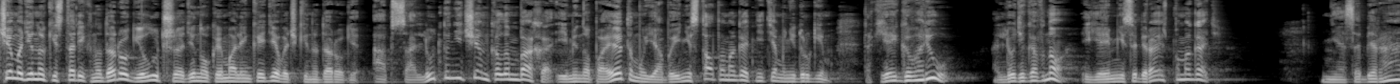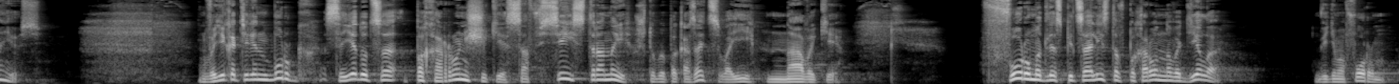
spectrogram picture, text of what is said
Чем одинокий старик на дороге лучше одинокой маленькой девочки на дороге? Абсолютно ничем, Колымбаха. Именно поэтому я бы и не стал помогать ни тем, ни другим. Так я и говорю. Люди говно, и я им не собираюсь помогать. Не собираюсь. В Екатеринбург съедутся похоронщики со всей страны, чтобы показать свои навыки. Форумы для специалистов похоронного дела, видимо, форум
